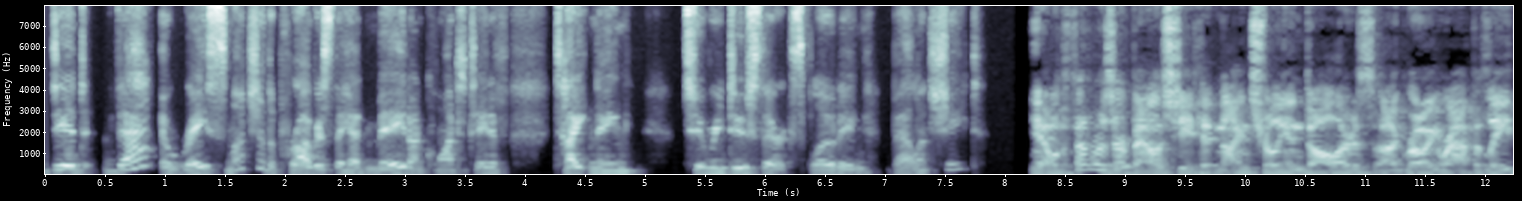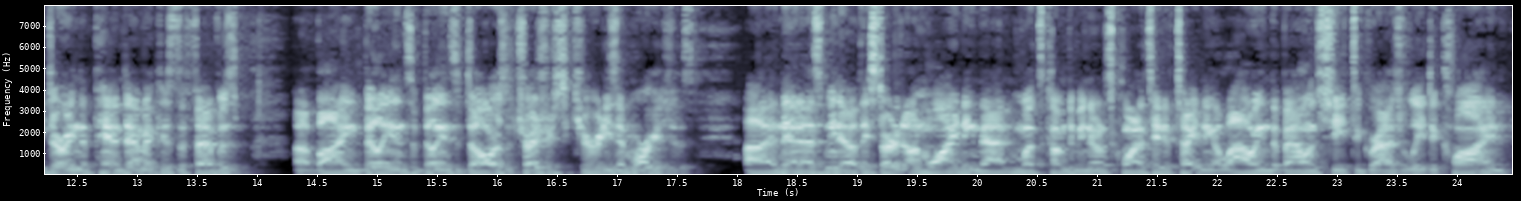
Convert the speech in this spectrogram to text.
Did that erase much of the progress they had made on quantitative tightening to reduce their exploding balance sheet? Yeah, well, the Federal Reserve balance sheet hit $9 trillion, uh, growing rapidly during the pandemic as the Fed was uh, buying billions and billions of dollars of Treasury securities and mortgages. Uh, and then, as we know, they started unwinding that in what's come to be known as quantitative tightening, allowing the balance sheet to gradually decline,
